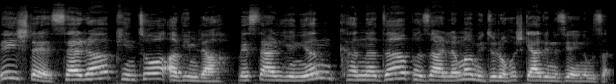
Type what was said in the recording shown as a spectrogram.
Ve işte Serra Pinto Avimlah, Western Union Kanada Pazarlama Müdürü. Hoş geldiniz yayınımıza.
